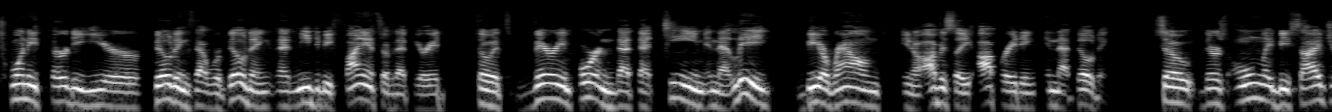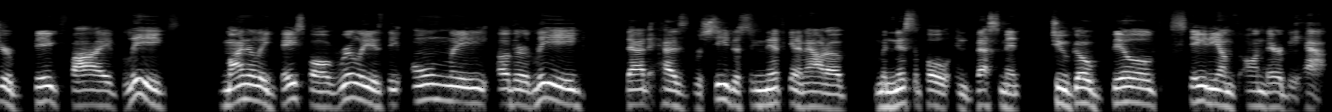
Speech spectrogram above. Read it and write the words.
20, 30 year buildings that we're building that need to be financed over that period. So it's very important that that team in that league be around, you know, obviously operating in that building. So there's only, besides your big five leagues, minor league baseball really is the only other league that has received a significant amount of municipal investment to go build stadiums on their behalf.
